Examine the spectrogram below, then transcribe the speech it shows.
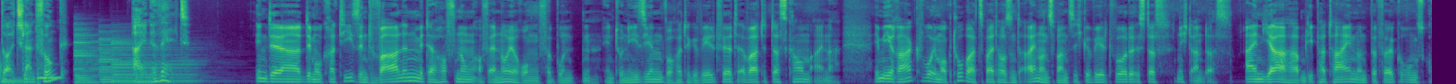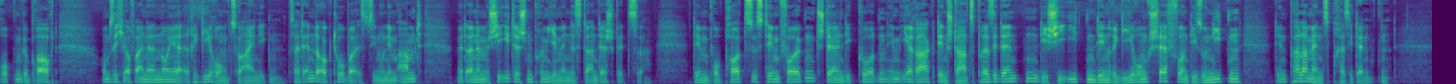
Deutschlandfunk Eine Welt. In der Demokratie sind Wahlen mit der Hoffnung auf Erneuerungen verbunden. In Tunesien, wo heute gewählt wird, erwartet das kaum einer. Im Irak, wo im Oktober 2021 gewählt wurde, ist das nicht anders. Ein Jahr haben die Parteien und Bevölkerungsgruppen gebraucht, um sich auf eine neue Regierung zu einigen. Seit Ende Oktober ist sie nun im Amt mit einem schiitischen Premierminister an der Spitze. Dem Proportsystem folgend stellen die Kurden im Irak den Staatspräsidenten, die Schiiten den Regierungschef und die Sunniten den Parlamentspräsidenten.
